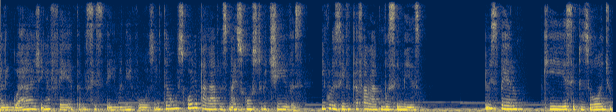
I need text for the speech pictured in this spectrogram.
A linguagem afeta o sistema nervoso, então escolha palavras mais construtivas, inclusive para falar com você mesmo. Eu espero que esse episódio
